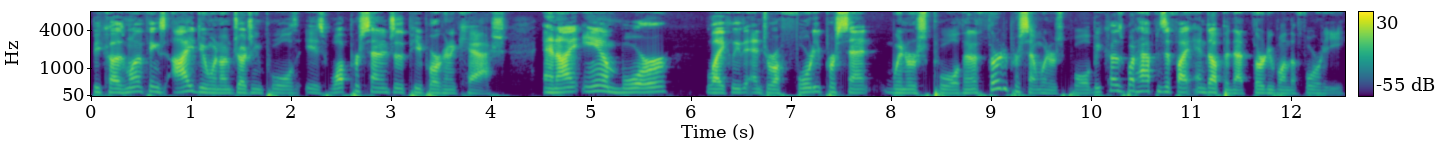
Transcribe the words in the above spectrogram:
because one of the things I do when I'm judging pools is what percentage of the people are going to cash. And I am more likely to enter a 40% winners pool than a 30% winners pool because what happens if I end up in that 31 to 40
